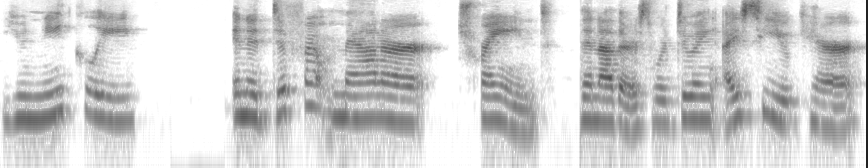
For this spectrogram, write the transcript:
uniquely, in a different manner, trained than others. We're doing ICU care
